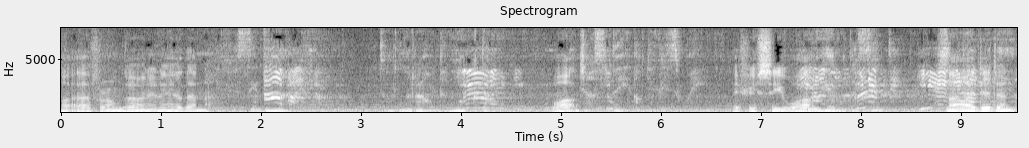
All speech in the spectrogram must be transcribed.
Whatever, I'm going in here then. See turn around and look down. What? If you see what? No, I didn't.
